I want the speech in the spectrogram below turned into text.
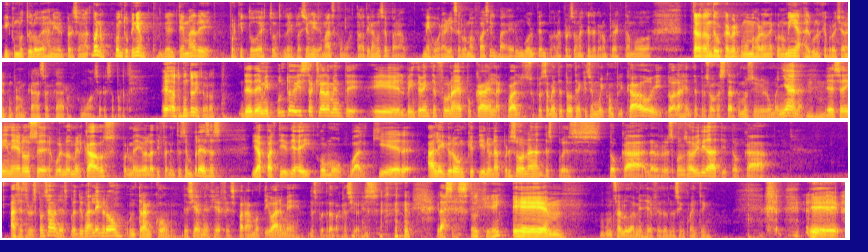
¿Y cómo tú lo ves a nivel personal? Bueno, con tu opinión del tema de, porque todo esto, la inflación y demás, como estaba tirándose para mejorar y hacerlo más fácil, va a haber un golpe en todas las personas que sacaron préstamos, trataron de buscar ver cómo mejorar la economía, algunos que aprovecharon y compraron casa, carros, ¿cómo va a ser esa parte? Eh, a tu punto de vista, ¿verdad? Desde mi punto de vista, claramente, eh, el 2020 fue una época en la cual supuestamente todo tenía que ser muy complicado y toda la gente empezó a gastar como si no hubiera un mañana. Ese dinero se dejó en los mercados por medio de las diferentes empresas y a partir de ahí, como cualquier alegrón que tiene una persona, después toca la responsabilidad y toca hacerse responsable. Después de un alegrón, un trancón, decían mis jefes, para motivarme después de las vacaciones. Gracias. Ok. Eh, un saludo a mis jefes donde se encuentren. Eh,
